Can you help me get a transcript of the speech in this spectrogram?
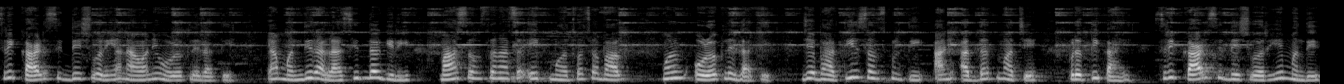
श्री काळसिद्धेश्वर या नावाने ओळखले जाते. या मंदिराला सिद्धगिरी महासंस्थानाचा एक महत्त्वाचा भाग म्हणून ओळखले जाते जे भारतीय संस्कृती आणि अध्यात्माचे प्रतीक आहे. श्री काळसिद्धेश्वर हे मंदिर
